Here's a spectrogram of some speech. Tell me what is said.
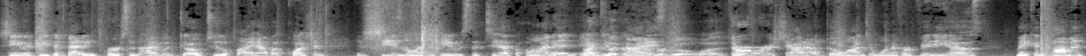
she would be the bedding person I would go to if I have a question. And she's the one that gave us the tip on it. And I couldn't guys remember who it was. throw her a shout out. Go on to one of her videos, make a comment,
